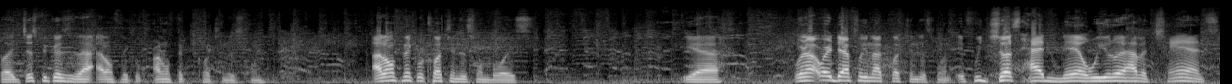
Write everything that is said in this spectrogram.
But just because of that, I don't think I don't think we're clutching this one. I don't think we're clutching this one, boys. Yeah, we're not. We're definitely not clutching this one. If we just had Nail, we would have a chance.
